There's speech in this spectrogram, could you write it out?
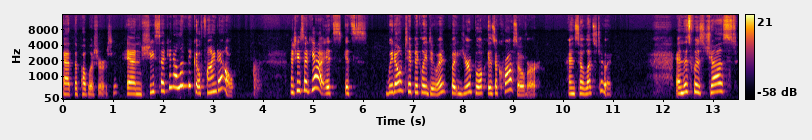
at the publishers. And she said, you know, let me go find out. And she said, yeah, it's, it's, we don't typically do it, but your book is a crossover. And so let's do it. And this was just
